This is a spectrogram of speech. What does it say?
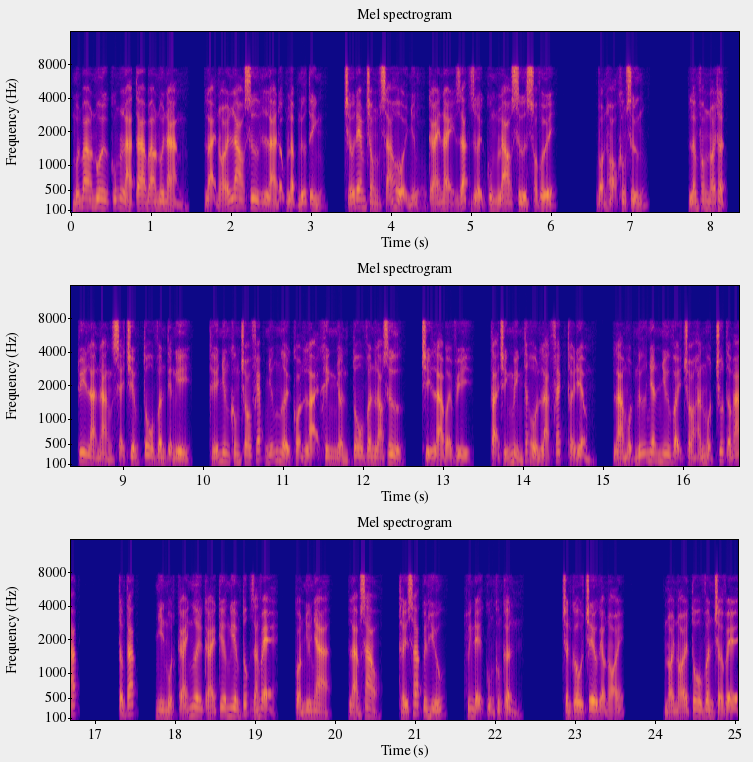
muốn bao nuôi cũng là ta bao nuôi nàng, lại nói lao sư là độc lập nữ tính, chớ đem trong xã hội những cái này rác rưởi cùng lao sư so với. Bọn họ không xứng. Lâm phong nói thật, tuy là nàng sẽ chiếm tô vân tiện nghi, thế nhưng không cho phép những người còn lại khinh nhuần tô vân lao sư, chỉ là bởi vì, tại chính mình thất hồn lạc phách thời điểm, là một nữ nhân như vậy cho hắn một chút tấm áp. Tấm tắc, nhìn một cái ngươi cái kia nghiêm túc dáng vẻ, còn như nhà làm sao, thấy xác quyến hữu huynh đệ cũng không cần. Trần câu trêu kẹo nói. Nói nói tô vân trở về.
